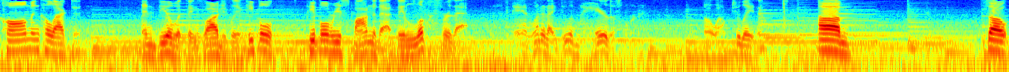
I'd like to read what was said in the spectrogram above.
calm and collected, and deal with things logically. And people people respond to that. They look for that. Man, what did I do with my hair this morning? Oh well, too late now. Um, so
